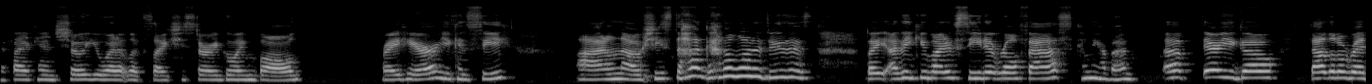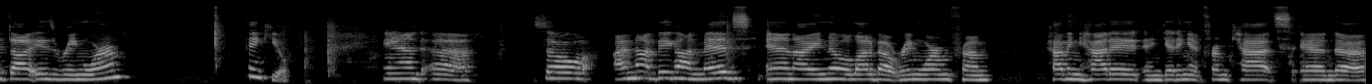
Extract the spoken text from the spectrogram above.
if I can show you what it looks like. She started going bald right here. You can see. I don't know. She's not don't want to do this, but I think you might have seen it real fast. Come here, bud. Up there you go. That little red dot is ringworm. Thank you. And uh, so I'm not big on meds, and I know a lot about ringworm from having had it and getting it from cats. And uh,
